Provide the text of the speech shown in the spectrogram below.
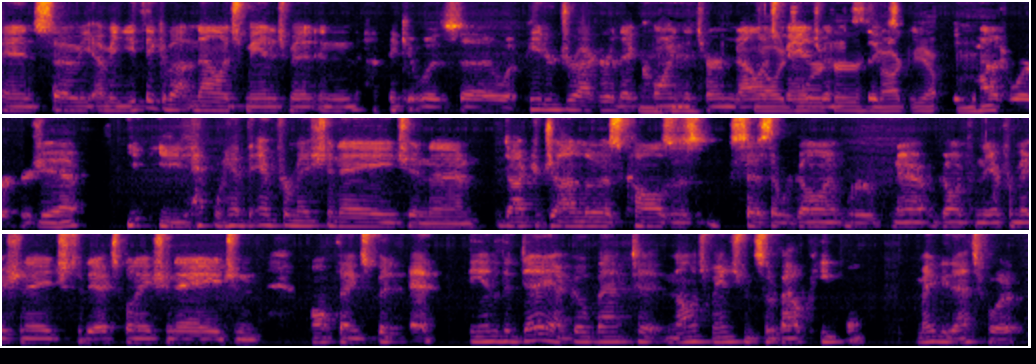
And so, I mean, you think about knowledge management, and I think it was uh, what Peter Drucker that coined mm-hmm. the term knowledge, knowledge management. Worker, knowledge, yep. knowledge workers, mm-hmm. yeah. You, you, we have the information age, and um, Dr. John Lewis calls us says that we're going we're now going from the information age to the explanation age, and all things. But at the end of the day, I go back to knowledge management's about people. Maybe that's what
